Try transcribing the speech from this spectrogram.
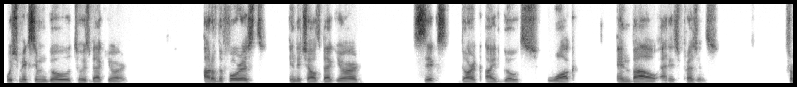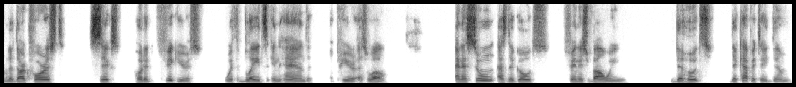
which makes him go to his backyard. Out of the forest, in the child's backyard, six dark-eyed goats walk and bow at his presence. From the dark forest, six hooded figures with blades in hand appear as well. And as soon as the goats finish bowing, the hoods decapitate them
